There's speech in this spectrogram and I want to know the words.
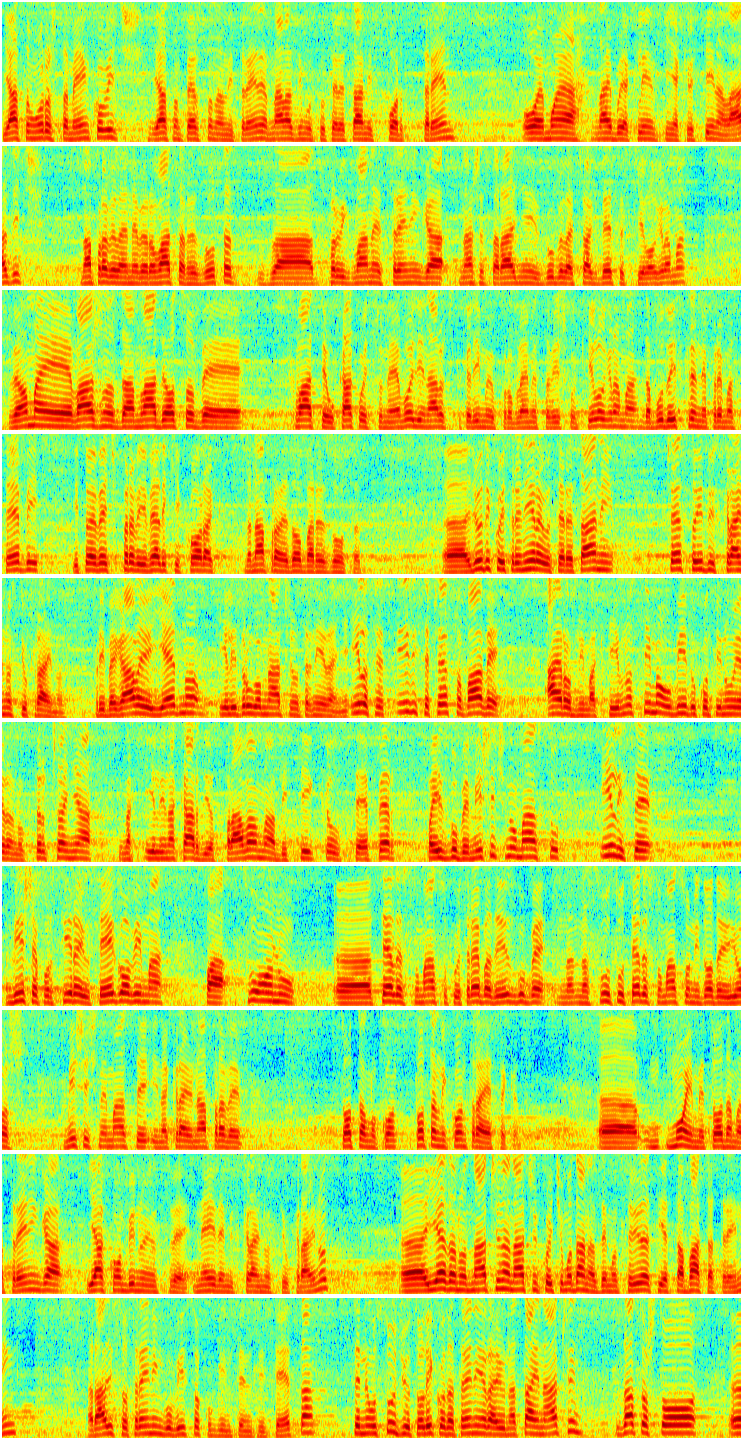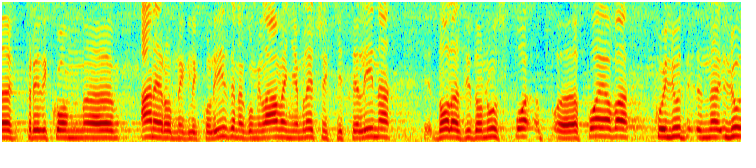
Ja sam Uroš Stamenković, ja sam personalni trener, nalazimo se u teretani Sport Trend. Ovo je moja najbolja klijentkinja Kristina Lazić. Napravila je neverovatan rezultat. Za prvih 12 treninga naše saradnje izgubila je čak 10 kg. Veoma je važno da mlade osobe shvate u kakvoj su nevolji, naročito kad imaju probleme sa viškom kilograma, da budu iskrene prema sebi i to je već prvi veliki korak da naprave dobar rezultat. E, ljudi koji treniraju u teretani često idu iz krajnosti u krajnost. Pribegavaju jednom ili drugom načinu treniranja. Ili se, često bave aerobnim aktivnostima u vidu kontinuiranog trčanja ili na kardio spravama, bicikl, steper, pa izgube mišićnu masu ili se više forsiraju tegovima, pa svu onu e, telesnu masu koju treba da izgube, na, svu tu telesnu masu oni dodaju još mišićne mase i na kraju naprave totalni kontraefekat. U mojim metodama treninga ja kombinujem sve, ne idem iz krajnosti u krajnost. Uh, jedan od načina, način koji ćemo danas demonstrirati je Tabata trening. Radi se o treningu visokog intenziteta. Se ne usuđuju toliko da treniraju na taj način, zato što uh, prilikom anaerobne glikolize, nagomilavanje mlečnih kiselina, dolazi do nus pojava koji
